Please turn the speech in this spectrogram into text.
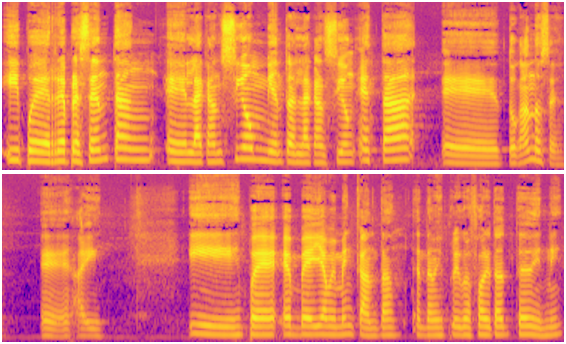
y pues representan eh, la canción mientras la canción está eh, tocándose eh, ahí. Y pues es bella, a mí me encanta, es de mis películas favoritas de Disney,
